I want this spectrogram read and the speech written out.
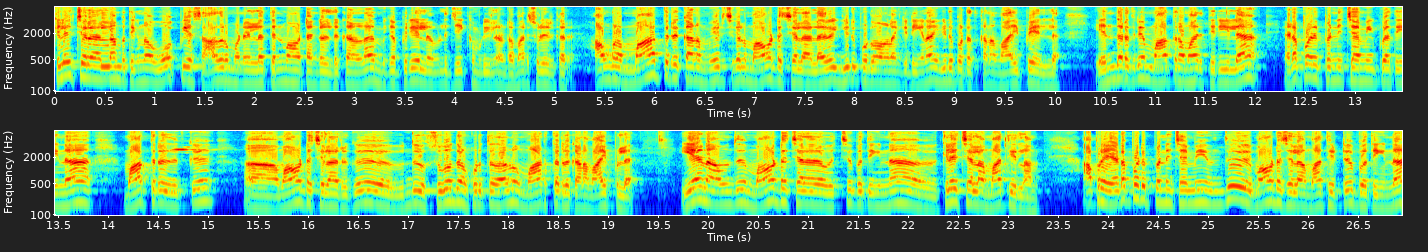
கிளைச்செயலெல்லாம் பார்த்தீங்கன்னா ஓபிஎஸ் ஆதரவு மனநிலையில் தென் மாவட்டங்கள் இருக்கனால மிகப்பெரிய லெவலில் ஜெயிக்க முடியலன்ற மாதிரி சொல்லியிருக்காரு. அவங்கள மாற்றுறதுக்கான முயற்சிகள் மாவட்ட செயலாளர் ஈடுபடுவாங்களான்னு கேட்டிங்கன்னா ஈடுபடுறதுக்கான வாய்ப்பே இல்லை. எந்த இடத்துலையும் மாற்றுற மாதிரி தெரியல. எடப்பாடி பழனிசாமிக்கு பார்த்தீங்கன்னா மாற்றுறதுக்கு மாவட்ட செயலாளருக்கு வந்து சுதந்திரம் கொடுத்ததாலும் மாற்றுறதுக்கான வாய்ப்பு இல்லை. ஏன்னா வந்து மாவட்ட செயலாளரை வச்சு பார்த்தீங்கன்னா கிளை செயலாக மாற்றிடலாம் அப்புறம் எடப்பாடி பழனிசாமி வந்து மாவட்ட செயலாக மாற்றிட்டு பார்த்தீங்கன்னா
